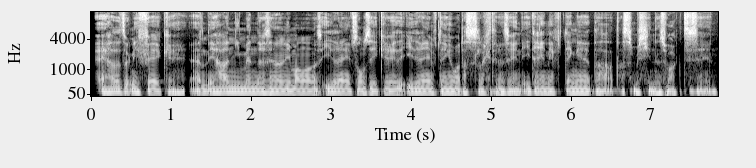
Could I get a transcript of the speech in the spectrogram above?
Je gaat het ook niet faken. En je gaat niet minder zijn dan iemand anders. Iedereen heeft onzekerheden. Iedereen heeft dingen waar dat slechter zijn. Iedereen heeft dingen dat, dat ze misschien een zwakte zijn.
